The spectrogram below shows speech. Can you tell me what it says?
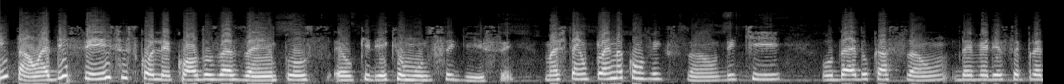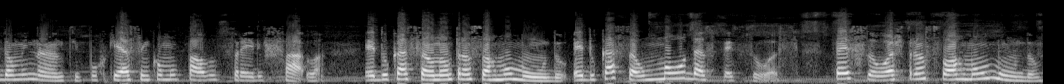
Então, é difícil escolher qual dos exemplos eu queria que o mundo seguisse, mas tenho plena convicção de que o da educação deveria ser predominante, porque assim como Paulo Freire fala, educação não transforma o mundo, educação muda as pessoas. Pessoas transformam o mundo.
